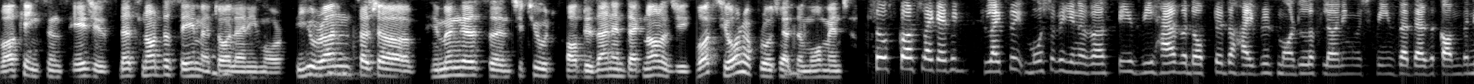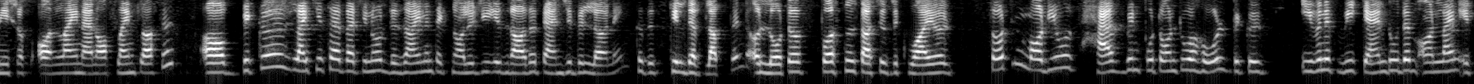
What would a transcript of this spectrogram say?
working since ages. That's not the same at all mm-hmm. anymore. You run mm-hmm. such a humongous institute of design and technology. What's your approach at the moment? So, of course, like I think, like most of the universities, we have adopted the hybrid model of learning, which means that there's a combination of online and offline classes. Uh, because, like you said, that you know, design and technology is rather tangible learning because it's skill development. A lot of personal touch is required certain modules have been put onto a hold because even if we can do them online, it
